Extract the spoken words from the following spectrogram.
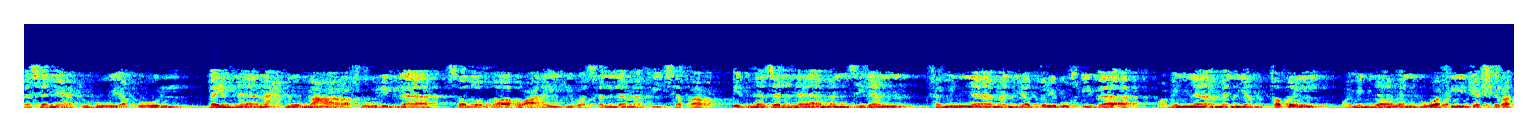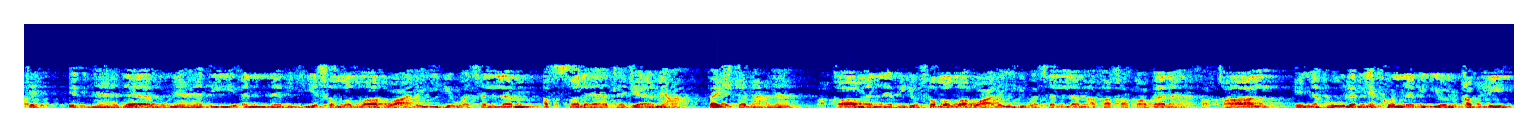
فسمعته يقول بينا نحن مع رسول الله صلى الله عليه وسلم في سفر إذ نزلنا منزلا فمنا من يضرب خباءه ومنا من ينتظل ومنا من هو في جشرته إذ نادى منادي النبي صلى الله عليه وسلم الصلاة جامعة فاجتمعنا فقام النبي صلى الله عليه وسلم فخطبنا فقال إنه لم يكن نبي قبلي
